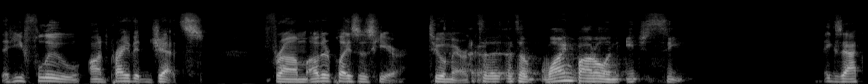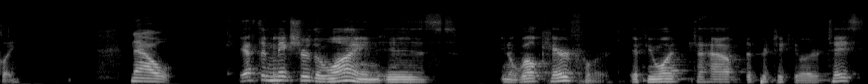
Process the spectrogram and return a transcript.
that he flew on private jets from other places here to That's America. a that's a wine bottle in each seat. Exactly. Now, You have to make sure the wine is, you know, well cared for. If you want to have the particular taste,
